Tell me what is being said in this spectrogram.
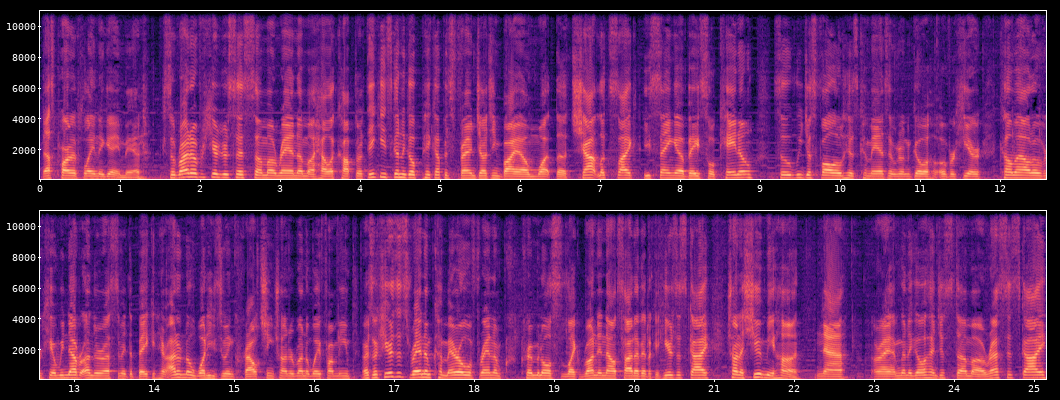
That's part of playing the game, man. So right over here, there's this some uh, random uh, helicopter. I think he's gonna go pick up his friend, judging by um what the chat looks like. He's saying a base volcano. So we just followed his commands, and we're gonna go over here, come out over here. We never underestimate the bacon here. I don't know what he's doing, crouching, trying to run away from me. Alright, so here's this random Camaro with random criminals like running outside of it. Okay, here's this guy trying to shoot me, huh? Nah. Alright, I'm gonna go ahead and just um, arrest this guy.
